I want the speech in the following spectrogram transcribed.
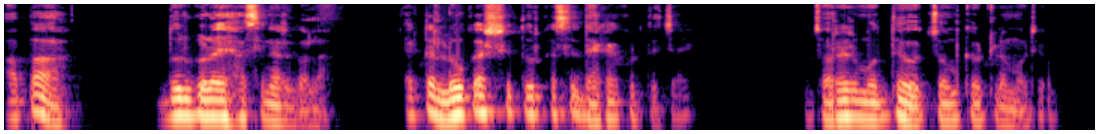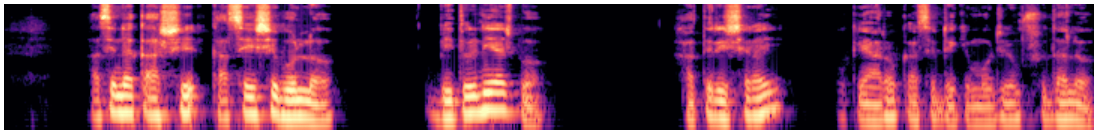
আপা, দুর্গড়ায় হাসিনার গলা। একটা লোক আসছে তোর কাছে দেখা করতে চায়। জ্বরের মধ্যেও চমকে উঠল মরিয়ম। হাসিনা কাছে কাছে এসে বলল, ভিতরে নিয়ে আসব? হাতের ইশারায় ওকে আরও কাছে ডেকে মরিয়ম শুধালো,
